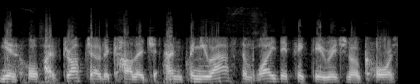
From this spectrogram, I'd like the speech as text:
you know, I've dropped out of college, and when you ask them why they picked the original course,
